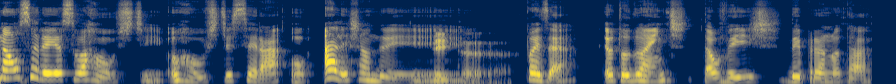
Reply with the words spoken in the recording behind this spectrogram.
não serei a sua host. O host será o Alexandre. Eita! Pois é, eu tô doente, talvez dê para notar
